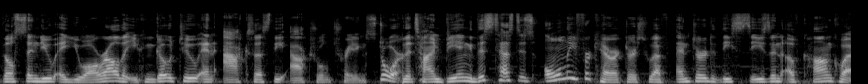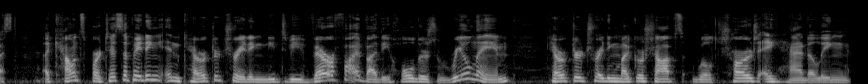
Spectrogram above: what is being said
they'll send you a URL that you can go to and access the actual trading store. For the time being this test is only for characters who have entered the season of conquest accounts participating in character trading need to be verified by the holder's real name. Character trading microshops will charge a handling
